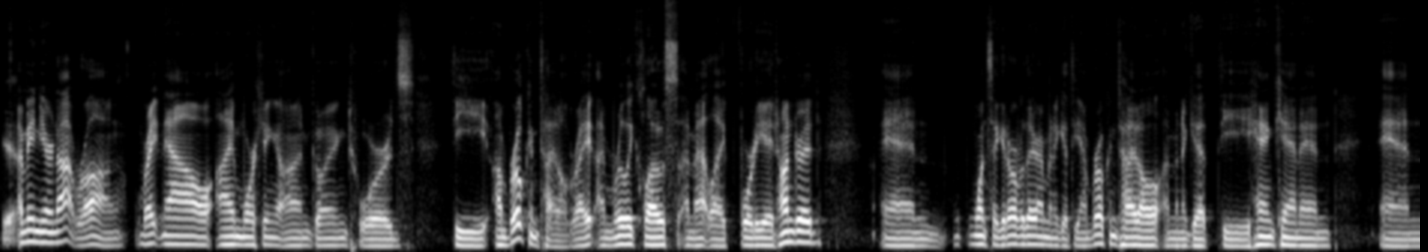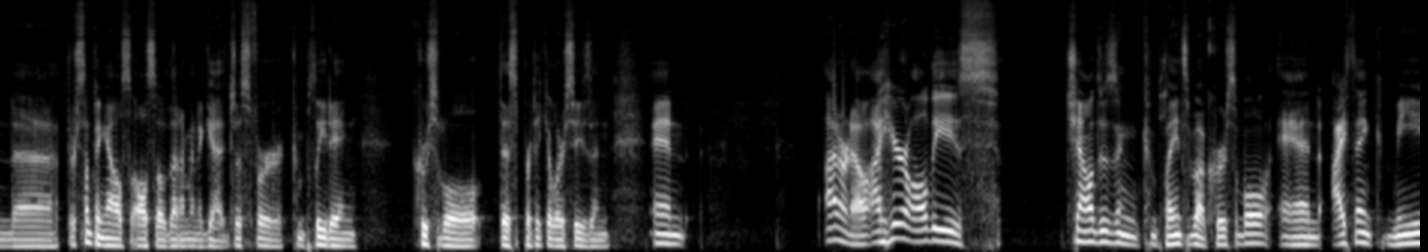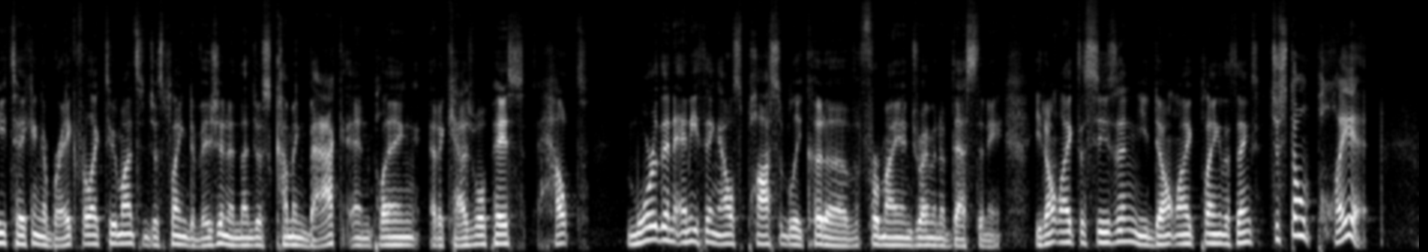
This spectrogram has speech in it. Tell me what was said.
yeah, I mean, you're not wrong. Right now, I'm working on going towards the Unbroken title, right? I'm really close. I'm at like 4,800. And once I get over there, I'm going to get the Unbroken title. I'm going to get the hand cannon. And uh, there's something else also that I'm going to get just for completing Crucible this particular season. And I don't know. I hear all these challenges and complaints about Crucible, and I think me taking a break for like two months and just playing Division and then just coming back and playing at a casual pace helped more than anything else possibly could have for my enjoyment of Destiny. You don't like the season, you don't like playing the things, just don't play it.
